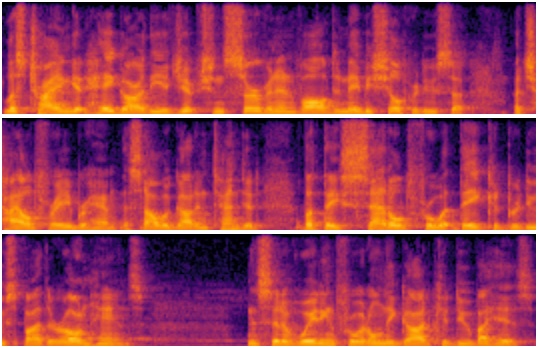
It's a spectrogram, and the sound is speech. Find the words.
Let's try and get Hagar, the Egyptian servant, involved, and maybe she'll produce a, a child for Abraham. That's not what God intended. But they settled for what they could produce by their own hands instead of waiting for what only God could do by His.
